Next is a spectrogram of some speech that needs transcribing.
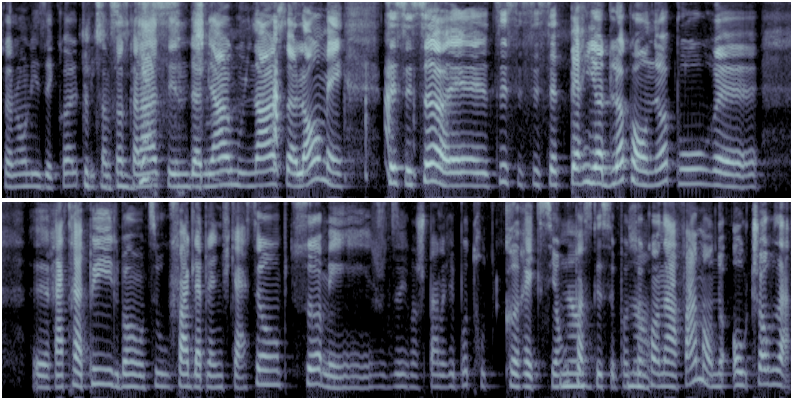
selon les écoles, puis comme ça scolaire, Yes! c'est une demi-heure ou une heure selon, mais tu sais, c'est ça. euh, tu sais, c'est c'est cette période-là qu'on a pour euh, rattraper, bon, ou faire de la planification, puis tout ça. Mais je veux dire, je ne parlerai pas trop de correction Non, parce que c'est pas ça qu'on a à faire, mais on a autre chose à,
